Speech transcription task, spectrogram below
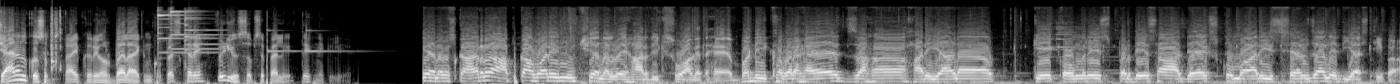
चैनल को सब्सक्राइब करें और बेल आइकन को प्रेस करें वीडियो सबसे पहले देखने के लिए। नमस्कार, आपका हमारे न्यूज़ चैनल में हार्दिक स्वागत है। बड़ी खबर है, जहाँ हरियाणा के कांग्रेस प्रदेशाध्यक्ष कुमारी सैलजा ने दिया इस्तीफा।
